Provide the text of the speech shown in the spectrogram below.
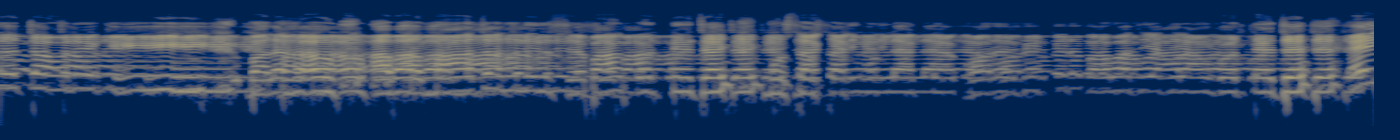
করতে চাও নাকি? বলে আবার মা জননীর সেবা করতে চাই। মুসা কালিমুল্লাহ একটা ঘরের ভিতরে বাবাজি আরাম করতেছে এই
